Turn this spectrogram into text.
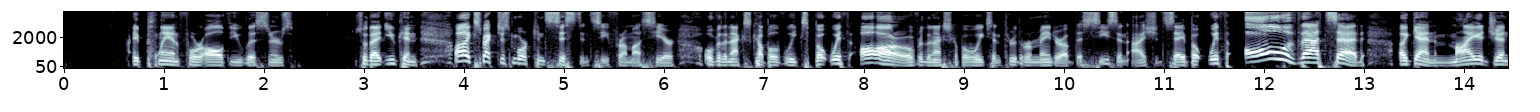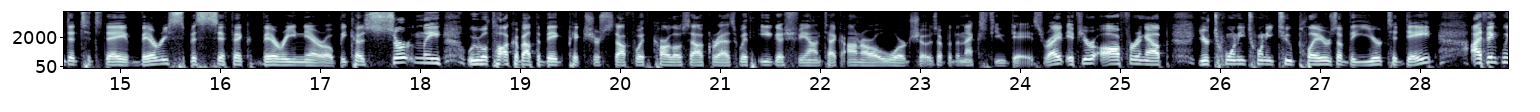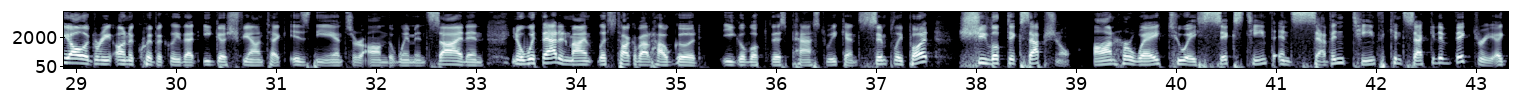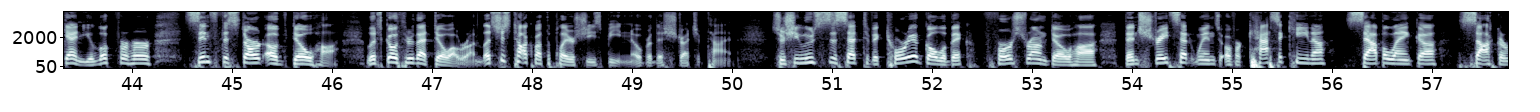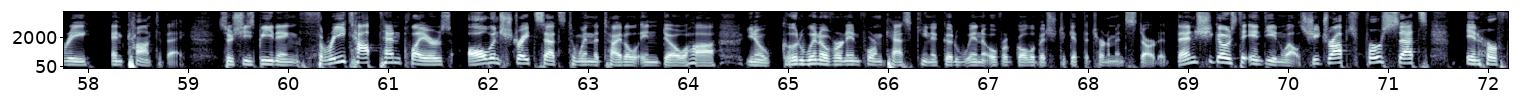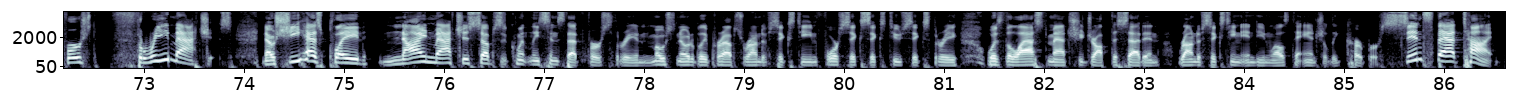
a plan for all of you listeners so that you can uh, expect just more consistency from us here over the next couple of weeks. But with all over the next couple of weeks and through the remainder of the season, I should say. But with all of that said, again, my agenda to today very specific, very narrow, because certainly we will talk about the big picture stuff with Carlos Alcaraz, with Iga Swiatek on our award shows over the next few days. Right? If you're offering up your 2022 Players of the Year to date, I think we all agree unequivocally that Iga Swiatek is the answer on the women's side side. And, you know, with that in mind, let's talk about how good Iga looked this past weekend. Simply put, she looked exceptional on her way to a 16th and 17th consecutive victory. Again, you look for her since the start of Doha. Let's go through that Doha run. Let's just talk about the players she's beaten over this stretch of time. So she loses a set to Viktorija Golubic, first round Doha, then straight set wins over Kasatkina, Sabalenka, Sakkari, and Kontaveit. So she's beating three top 10 players, all in straight sets to win the title in Doha. You know, good win over an informed Kasatkina, good win over Golubic to get the tournament started. Then she goes to Indian Wells. She drops first sets in her first three matches. Now, she has played nine matches subsequently since that first three, and most notably, perhaps round of 16, 4 6, 6 2, 6 3 was the last match she dropped the set in, round of 16, Indian Wells to Angelique Kerber. Since that time,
